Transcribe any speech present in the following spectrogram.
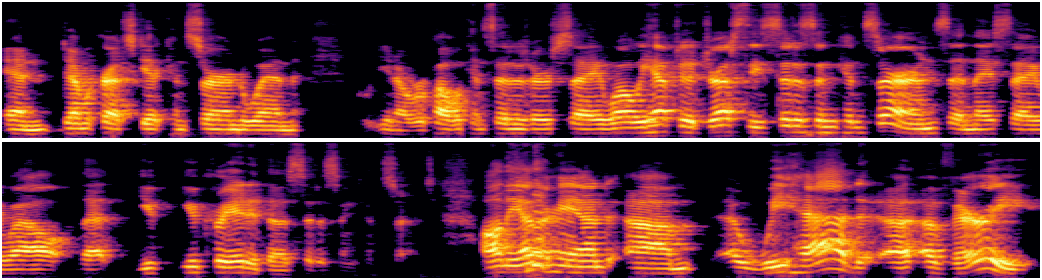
And Democrats get concerned when you know Republican senators say, "Well, we have to address these citizen concerns," and they say, "Well, that you you created those citizen concerns." On the other hand, um, we had a, a very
